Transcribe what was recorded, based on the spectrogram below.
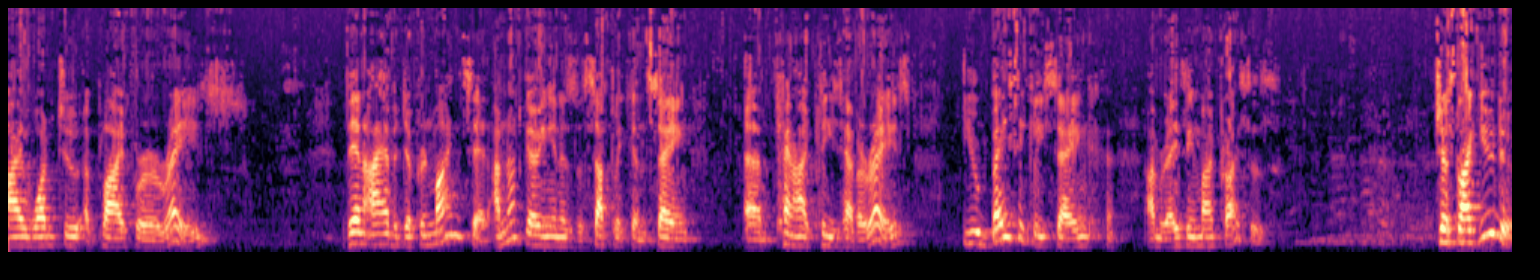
I want to apply for a raise, then I have a different mindset. I'm not going in as a supplicant saying, um, Can I please have a raise? You're basically saying, I'm raising my prices. Just like you do.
